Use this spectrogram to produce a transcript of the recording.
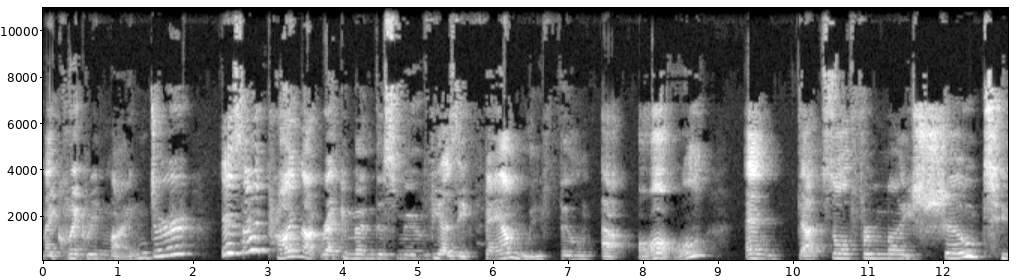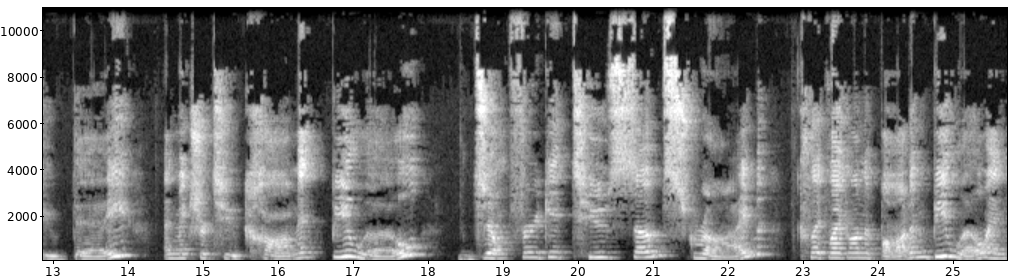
my quick reminder is I would probably not recommend this movie as a family film at all. And that's all for my show today. And make sure to comment below. Don't forget to subscribe. Click like on the bottom below. And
